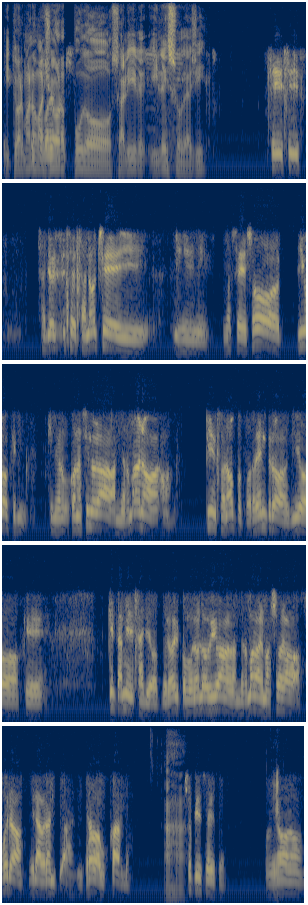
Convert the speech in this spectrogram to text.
¿Y tu hermano mayor pudo salir ileso de allí? Sí, sí, salió ileso esa noche y, y no sé, yo digo que, que conociéndolo a mi hermano, pienso, ¿no? Por, por dentro, digo que, que él también salió, pero él como no lo vio a mi hermano el mayor afuera, él habrá entrado a buscarlo. Ajá. Yo pienso eso. Porque eh, no, no.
